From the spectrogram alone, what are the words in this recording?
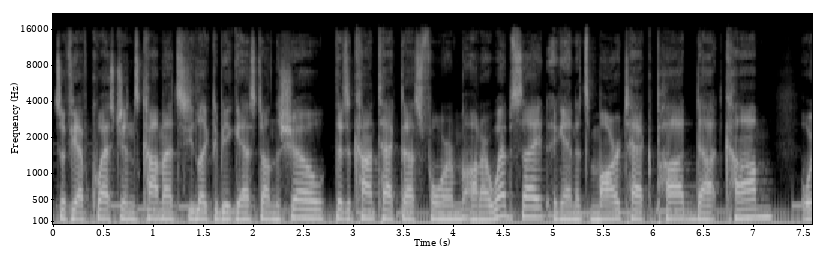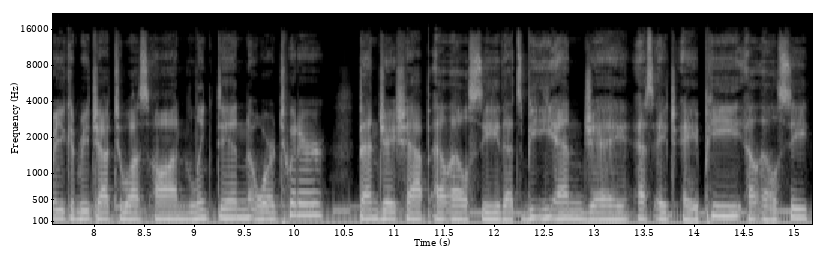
So if you have questions, comments, you'd like to be a guest on the show, there's a contact us form on our website. Again, it's martechpod.com, or you can reach out to us on LinkedIn or Twitter, Ben J. Shap LLC. That's B E N J S H A P LLC.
